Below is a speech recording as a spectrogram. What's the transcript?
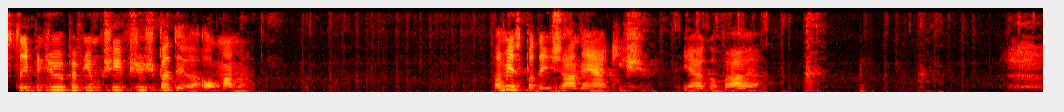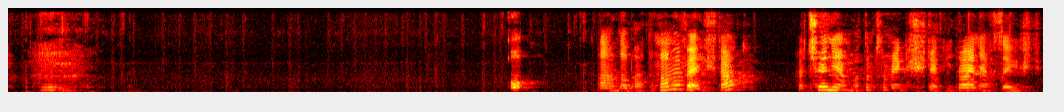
Tutaj będziemy pewnie musieli wziąć badyla. O, mamy. Tom jest podejrzany jakiś. Ja go walę. O! A, dobra, to mamy wejść, tak? Znaczy nie, bo tam są jakieś ścieki, to ja nie chcę iść.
